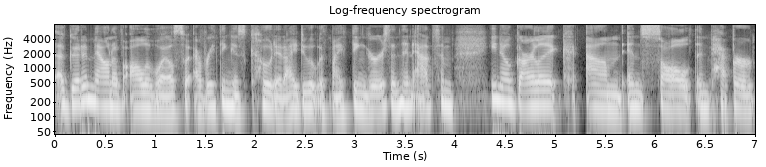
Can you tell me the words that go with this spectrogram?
a good amount of olive oil so everything is coated. I do it with my fingers and then add some, you know, garlic um, and salt and pepper.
